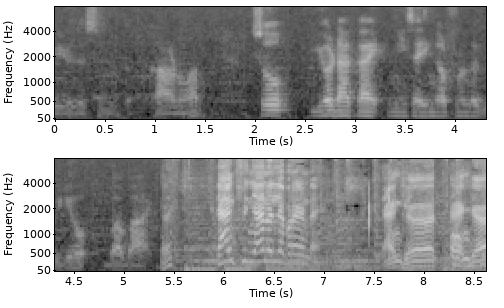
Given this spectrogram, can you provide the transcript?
വീഡിയോ ജസ്റ്റ് കാണുക. So your Dakkai me signing out from the video bye thanks ഞാനല്ലേ പറയണ്ടേ? താങ്ക് യു താങ്ക് യു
